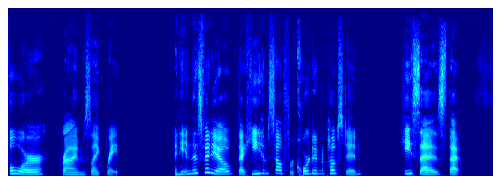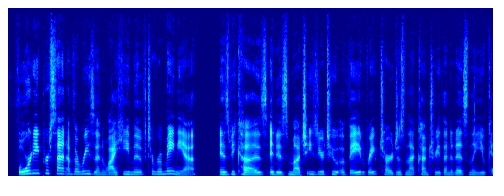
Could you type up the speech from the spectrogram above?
for crimes like rape. And in this video that he himself recorded and posted, he says that 40% of the reason why he moved to Romania is because it is much easier to evade rape charges in that country than it is in the UK.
